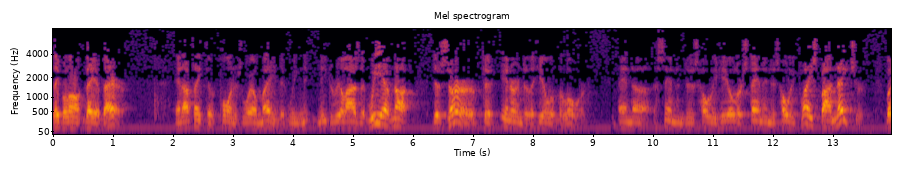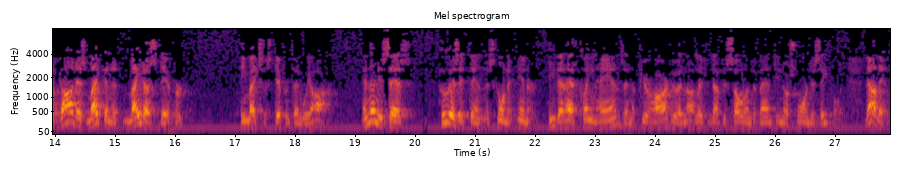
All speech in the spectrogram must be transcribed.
They belong, they are there. And I think the point is well made that we need to realize that we have not deserved to enter into the hill of the Lord and uh, ascend into His holy hill or stand in His holy place by nature. But God has making made us different. He makes us different than we are. And then He says, Who is it then that's going to enter? He that hath clean hands and a pure heart, who hath not lifted up his soul unto vanity nor sworn deceitfully. Now then,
